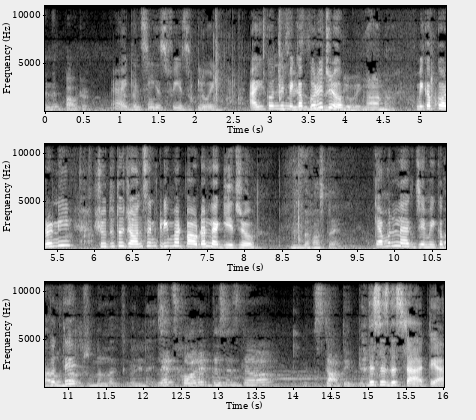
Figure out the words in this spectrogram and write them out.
And then powder. Yeah, I And can that's see all. his face glowing. আগে কোনদিন His makeup face is already করেছো glowing. না না মেকআপ করনি শুধু তো জনসন ক্রিম আর পাউডার লাগিয়েছো this is the first time কেমন লাগছে মেকআপ দারুণ করতে দারুণ সুন্দর লাগছে very nice Let's call it this is the starting. This is the start yeah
